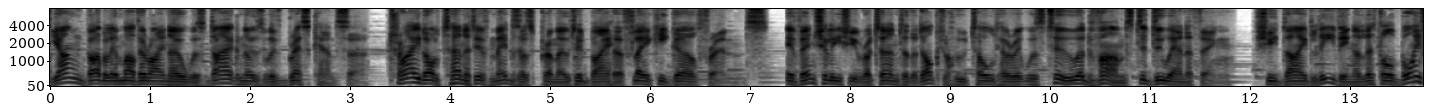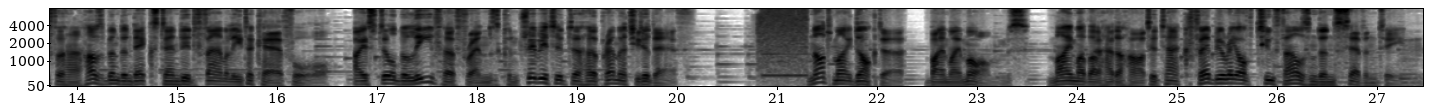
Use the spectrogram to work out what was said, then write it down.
Young bubbly mother I know was diagnosed with breast cancer. Tried alternative meds as promoted by her flaky girlfriends. Eventually she returned to the doctor who told her it was too advanced to do anything. She died leaving a little boy for her husband and extended family to care for. I still believe her friends contributed to her premature death. Not my doctor, by my mom's. My mother had a heart attack February of 2017.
